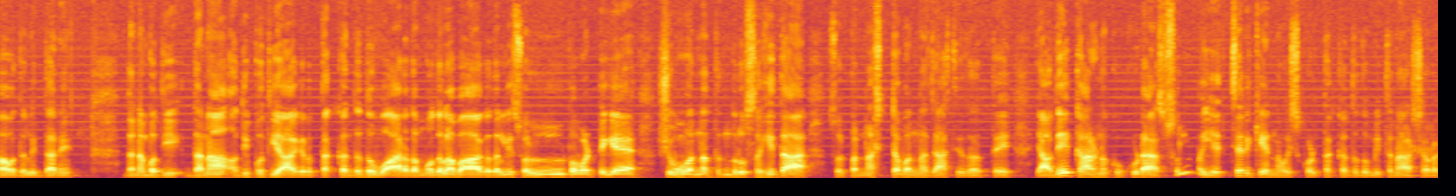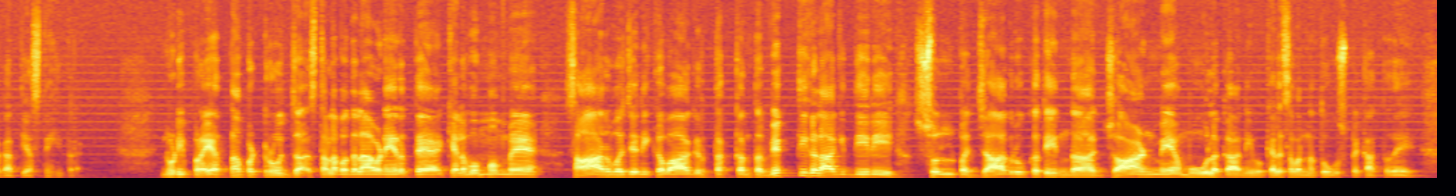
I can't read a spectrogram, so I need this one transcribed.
ಭಾವದಲ್ಲಿದ್ದಾನೆ ಧನಪತಿ ಧನ ಅಧಿಪತಿಯಾಗಿರತಕ್ಕಂಥದ್ದು ವಾರದ ಮೊದಲ ಭಾಗದಲ್ಲಿ ಸ್ವಲ್ಪ ಮಟ್ಟಿಗೆ ಶುಭವನ್ನು ತಂದರೂ ಸಹಿತ ಸ್ವಲ್ಪ ನಷ್ಟವನ್ನು ಜಾಸ್ತಿ ತರುತ್ತೆ. ಯಾವುದೇ ಕಾರಣಕ್ಕೂ ಕೂಡ ಸ್ವಲ್ಪ ಎಚ್ಚರಿಕೆಯನ್ನು ವಹಿಸ್ಕೊಳ್ತಕ್ಕಂಥದ್ದು ಮಿಥುನ ರಾಶಿಯವರ ಸ್ನೇಹಿತರೆ. ನೋಡಿ, ಪ್ರಯತ್ನ ಪಟ್ಟರು ಜ ಸ್ಥಳ ಬದಲಾವಣೆ ಇರುತ್ತೆ. ಕೆಲವೊಮ್ಮೊಮ್ಮೆ ಸಾರ್ವಜನಿಕವಾಗಿರ್ತಕ್ಕಂಥ ವ್ಯಕ್ತಿಗಳಾಗಿದ್ದೀರಿ. ಸ್ವಲ್ಪ ಜಾಗರೂಕತೆಯಿಂದ ಜಾಣ್ಮೆಯ ಮೂಲಕ ನೀವು ಕೆಲಸವನ್ನು ತೂಗಿಸ್ಬೇಕಾಗ್ತದೆ.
